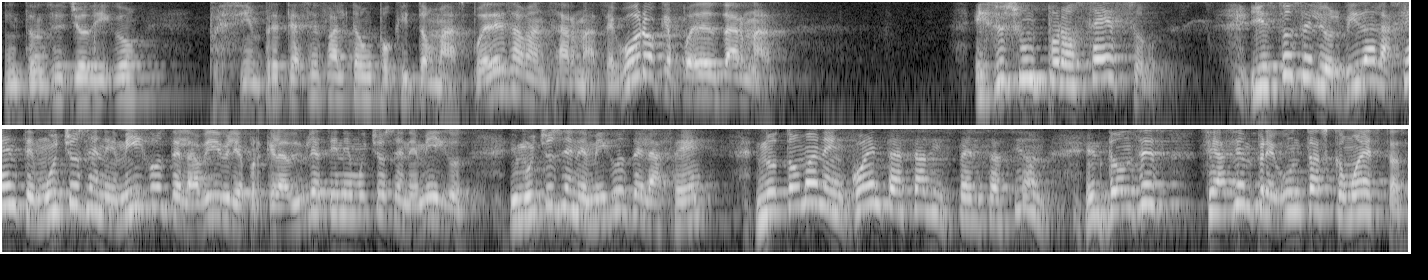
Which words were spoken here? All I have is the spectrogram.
entonces yo digo, pues siempre te hace falta un poquito más, puedes avanzar más, seguro que puedes dar más. Eso es un proceso. Y esto se le olvida a la gente, muchos enemigos de la Biblia, porque la Biblia tiene muchos enemigos, y muchos enemigos de la fe no toman en cuenta esta dispensación. Entonces se hacen preguntas como estas,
